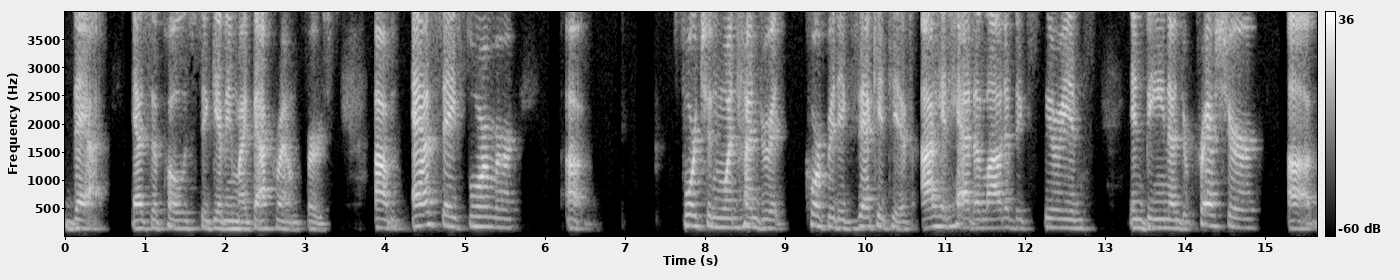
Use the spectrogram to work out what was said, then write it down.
that as opposed to giving my background first. Um, as a former uh, Fortune 100 corporate executive, I had had a lot of experience in being under pressure, uh,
